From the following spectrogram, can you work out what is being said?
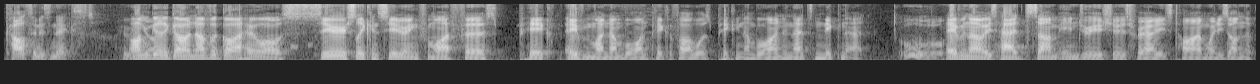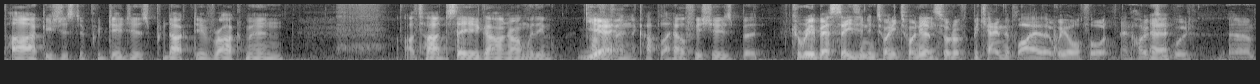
Carlton is next. Who I'm going to go another guy who I was seriously considering for my first pick, even my number one pick if I was picking number one, and that's Nick Nat. Ooh. Even though he's had some injury issues throughout his time, when he's on the park, he's just a prodigious, productive ruckman. It's hard to see you going wrong with him. Yeah. Other than a couple of health issues, but career best season in 2020. Yep. He sort of became the player that we all thought and hoped Yeah. he would. Um,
